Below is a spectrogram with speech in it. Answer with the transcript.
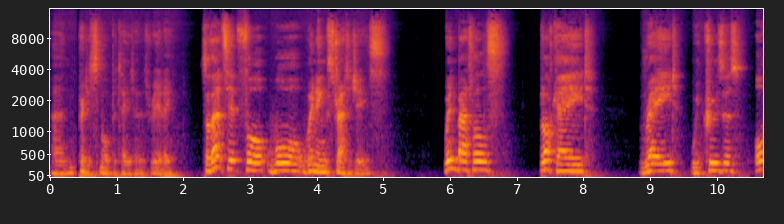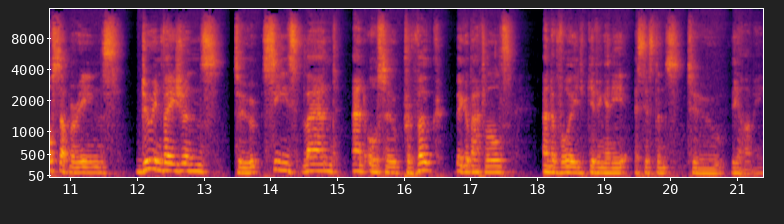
and pretty small potatoes, really. So that's it for war winning strategies. Win battles, blockade, raid with cruisers or submarines, do invasions to seize land and also provoke bigger battles and avoid giving any assistance to the army.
